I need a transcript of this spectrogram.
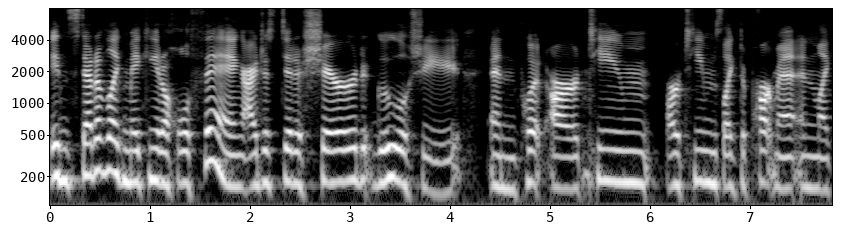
instead of like making it a whole thing, I just did a shared Google sheet and put our team, our team's like department and like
